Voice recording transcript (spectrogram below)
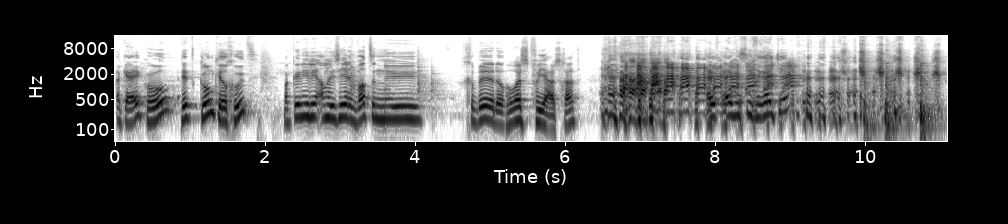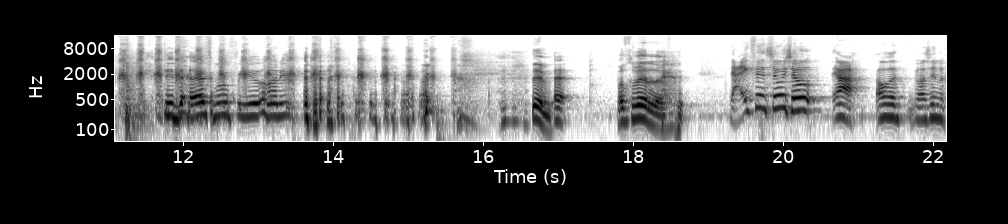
Oké, cool. Dit klonk heel goed. Maar kunnen jullie analyseren wat er nu gebeurde? Hoe was het voor jou, schat? Even, even een sigaretje. Did the earth move for you, honey? Tim, Eh. wat gebeurde er? Ja, ik vind het sowieso ja, altijd waanzinnig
